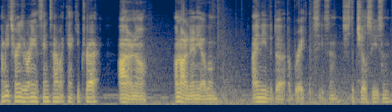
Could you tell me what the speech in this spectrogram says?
How many tourneys are running at the same time? I can't keep track. I don't know. I'm not in any of them. I needed a, a break this season. Just a chill season.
